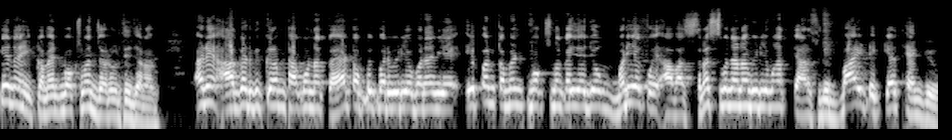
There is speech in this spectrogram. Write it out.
કે નહીં કમેન્ટ બોક્સમાં જરૂરથી જણાવજો. અને આગળ વિક્રમ ઠાકોરના કયા ટોપિક પર વીડિયો બનાવીએ એ પણ કમેન્ટ બોક્સમાં કહી દેજો. મળીએ કોઈ આવા સરસ મજાના વિડીયોમાં ત્યાર સુધી bye take care thank you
